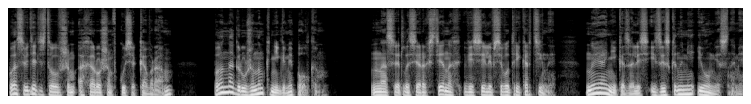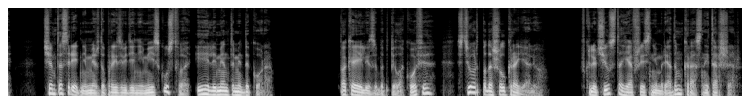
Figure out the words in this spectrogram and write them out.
по свидетельствовавшим о хорошем вкусе коврам, по нагруженным книгами полкам. На светло-серых стенах висели всего три картины, но и они казались изысканными и уместными, чем-то средним между произведениями искусства и элементами декора. Пока Элизабет пила кофе, Стюарт подошел к роялю. Включил стоявший с ним рядом красный торшер.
